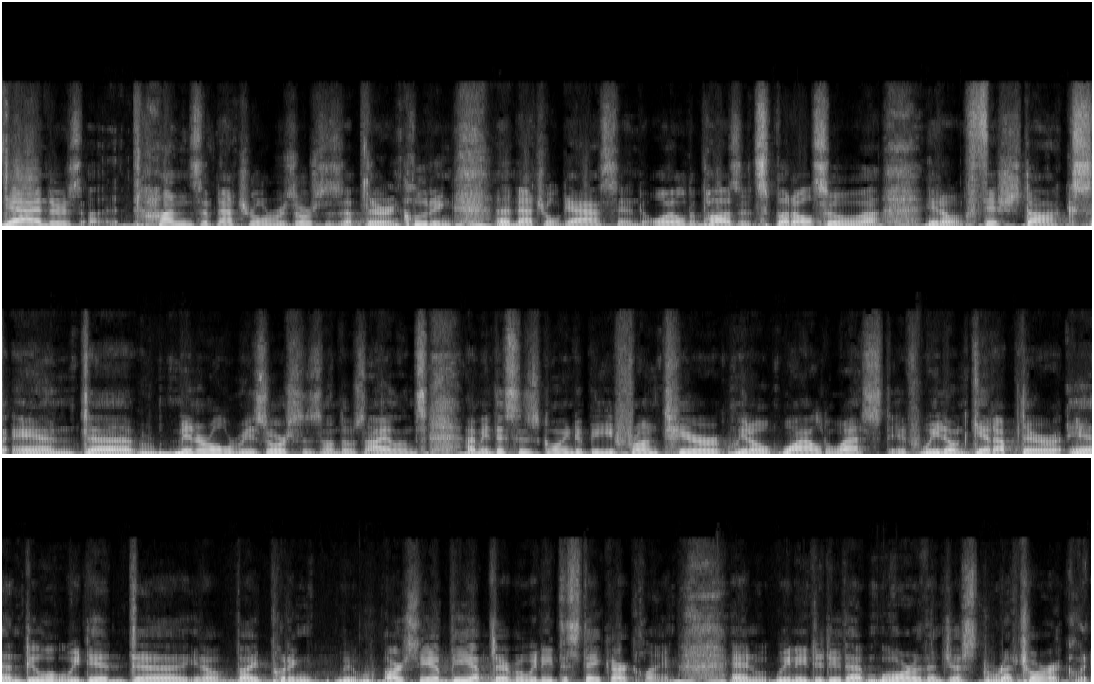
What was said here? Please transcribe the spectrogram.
Yeah, and there's uh, tons of natural resources up there, including uh, natural gas and oil deposits, but also, uh, you know, fish stocks and uh, mineral resources on those islands. I mean, this is going to be frontier, you know, Wild West if we don't get up there and do what we did, uh, you know, by putting RCMP up there, but we need to stake our claim. And we need to do that more than just rhetorically.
